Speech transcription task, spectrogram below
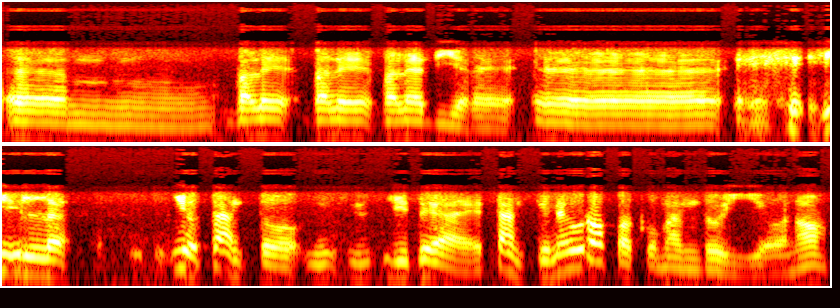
Um, vale, vale, vale, a dire, eh, il, io tanto, l'idea è, tanto in Europa comando io, no?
